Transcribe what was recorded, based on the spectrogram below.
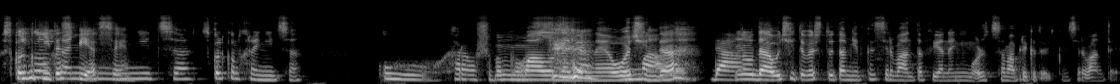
Сколько и какие-то специи. Сколько он хранится? У, хороший вопрос. Мало, наверное, очень, Мало, да? Да. Ну да, учитывая, что там нет консервантов, и она не может сама приготовить консерванты.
